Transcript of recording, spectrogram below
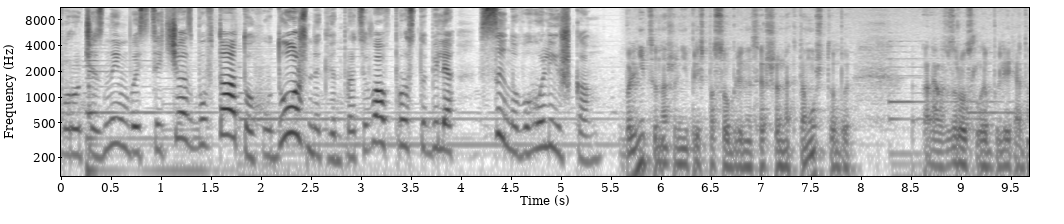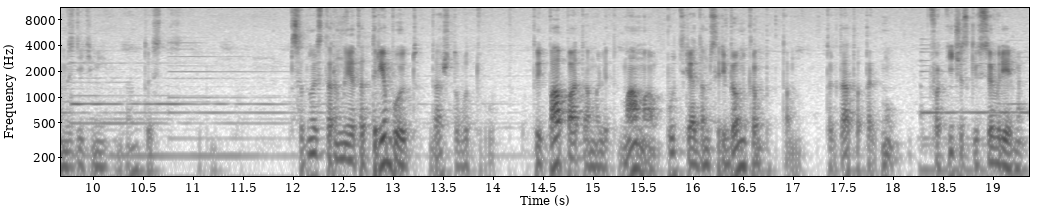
Поруч із ним весь цей час був тато, художник. Він працював просто біля синового ліжка. Больницы наши не приспособлены совершенно к тому, чтобы э, взрослые были рядом с детьми. да. То есть, с одной стороны, это требует, да, что вот ты папа там, или ты мама, будь рядом с ребенком там, тогда-то так, ну, фактически все время.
